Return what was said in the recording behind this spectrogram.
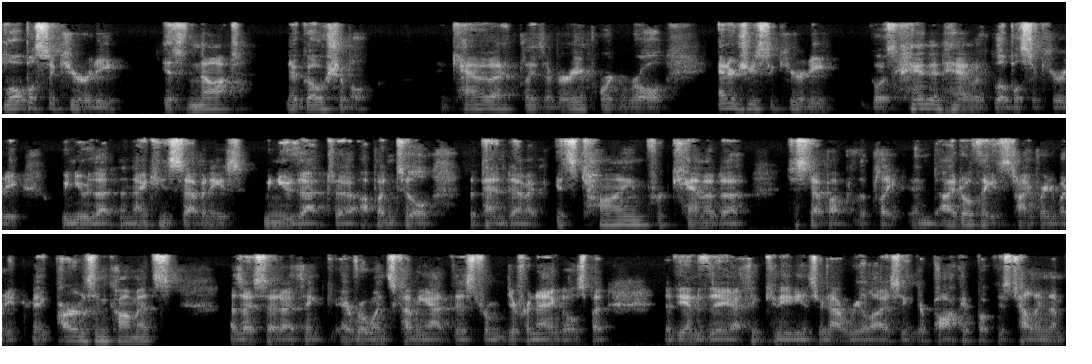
global security is not negotiable. And Canada plays a very important role. Energy security goes hand in hand with global security. We knew that in the 1970s. We knew that uh, up until the pandemic. It's time for Canada to step up to the plate. And I don't think it's time for anybody to make partisan comments. As I said, I think everyone's coming at this from different angles. But at the end of the day, I think Canadians are now realizing their pocketbook is telling them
